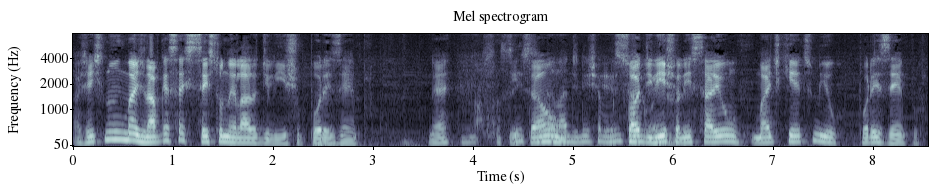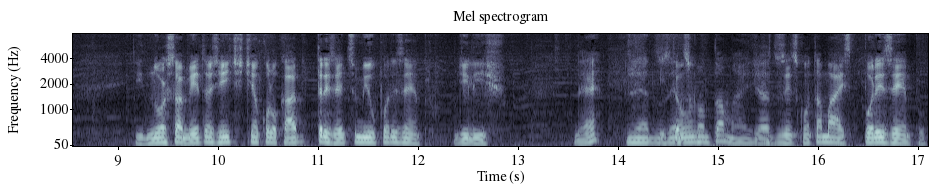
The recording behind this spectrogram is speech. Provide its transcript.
A gente não imaginava que essas 6 toneladas de lixo, por exemplo, né? Nossa, Então, de lixo é só de coisa. lixo ali saiu mais de 500 mil, por exemplo. E no orçamento a gente tinha colocado 300 mil, por exemplo, de lixo, né? Já é 200 Então, conto a mais. Já 200 conta a mais. Por exemplo,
